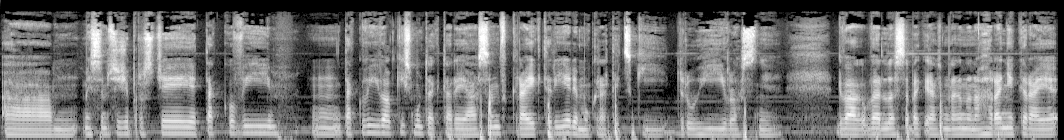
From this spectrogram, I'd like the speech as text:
a myslím si, že prostě je takový, mm, takový velký smutek tady. Já jsem v kraji, který je demokratický, druhý vlastně, dva vedle sebe, já jsem tak na hraně kraje,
